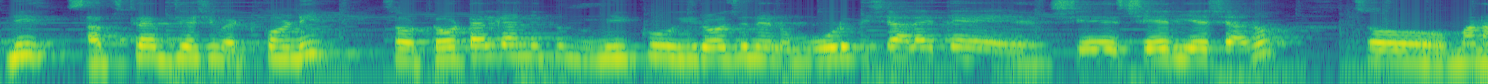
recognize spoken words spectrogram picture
ప్లీజ్ సబ్స్క్రైబ్ చేసి పెట్టుకోండి. సో టోటల్గా నీకు మీకు ఈరోజు నేను మూడు విషయాలు అయితే షేర్ షేర్ చేశాను. సో మన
